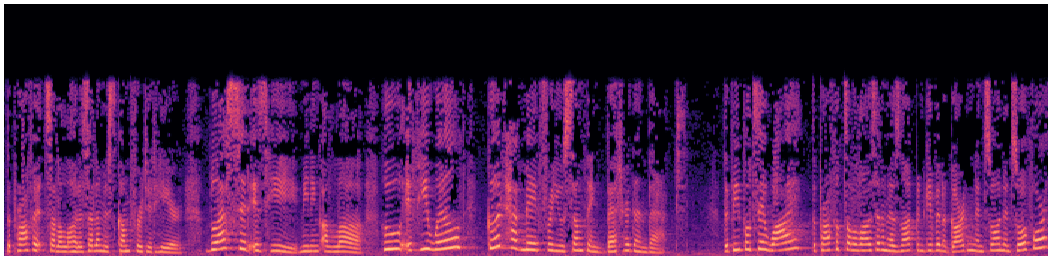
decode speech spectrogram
The Prophet ﷺ is comforted here. Blessed is He, meaning Allah, who if He willed, could have made for you something better than that. The people say, why? The Prophet ﷺ has not been given a garden and so on and so forth.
